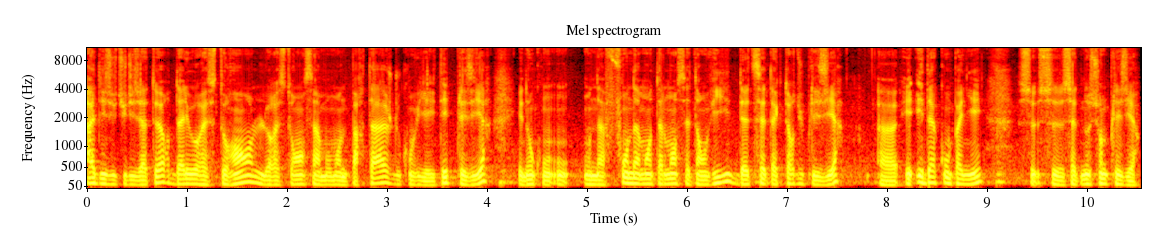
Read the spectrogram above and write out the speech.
à des utilisateurs d'aller au restaurant. Le restaurant, c'est un moment de partage, de convivialité, de plaisir. Et donc, on, a fondamentalement cette envie d'être cet acteur du plaisir euh, et, d'accompagner cette notion de plaisir.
